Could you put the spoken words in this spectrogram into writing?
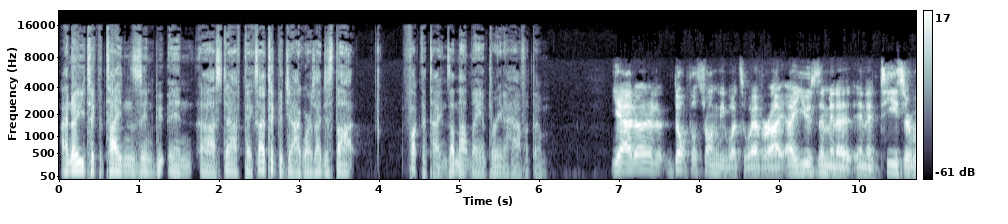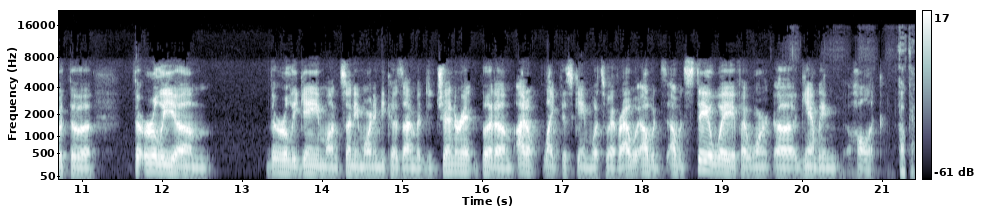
I know you took the Titans in in uh, staff picks. I took the Jaguars. I just thought, fuck the Titans. I'm not laying three and a half with them. Yeah, I don't, don't feel strongly whatsoever. I, I use them in a in a teaser with the the early um the early game on Sunday morning because I'm a degenerate, but um I don't like this game whatsoever. I would I would I would stay away if I weren't a gambling holic. Okay,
